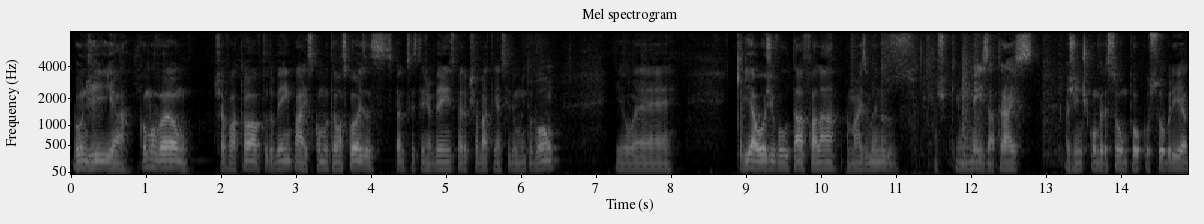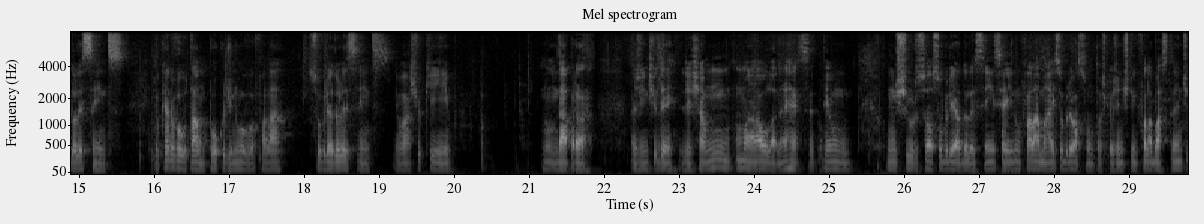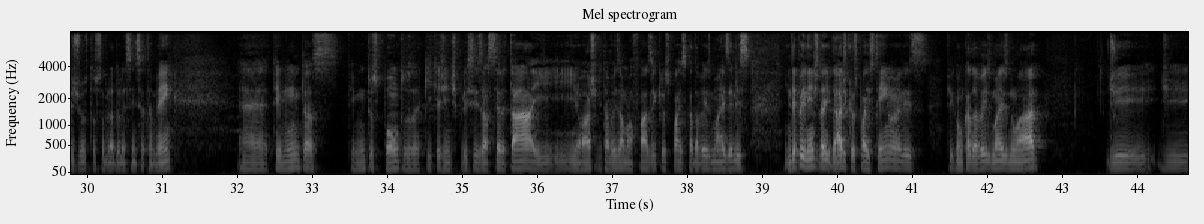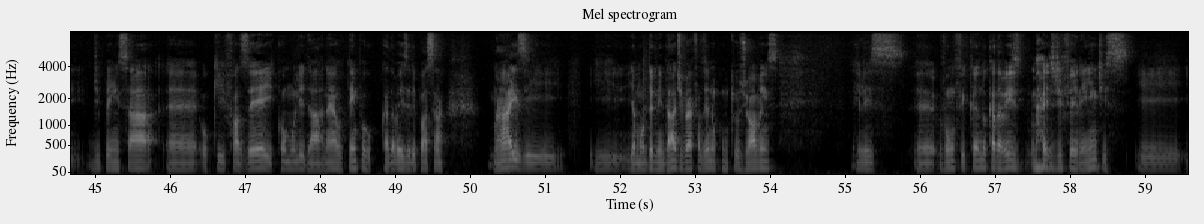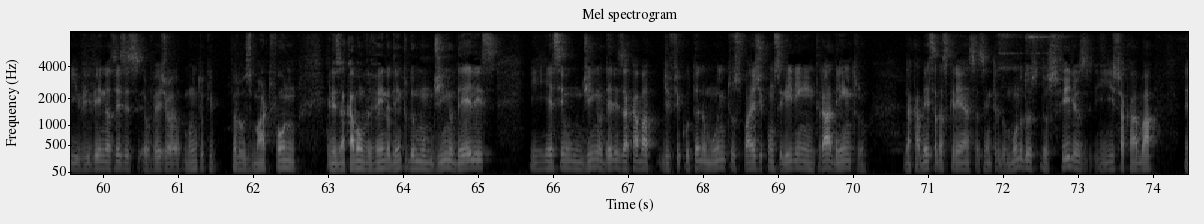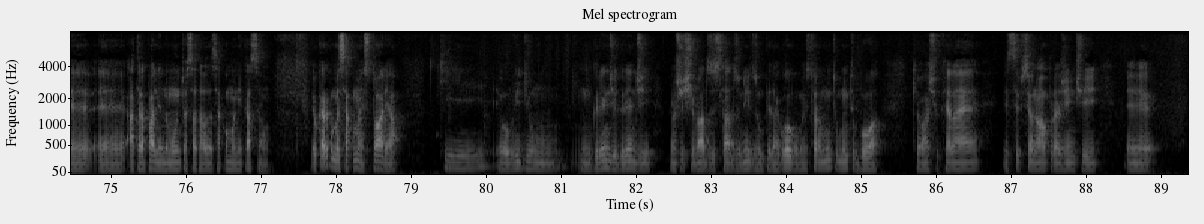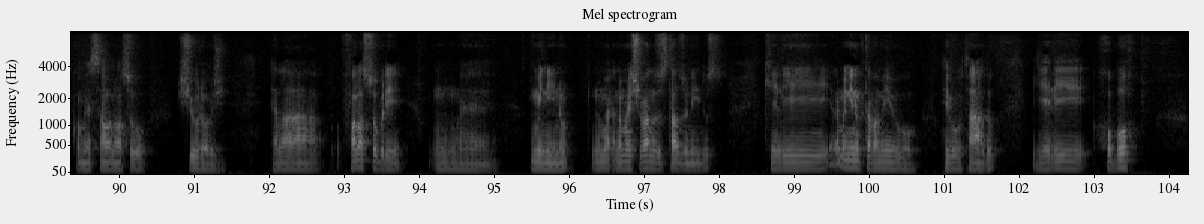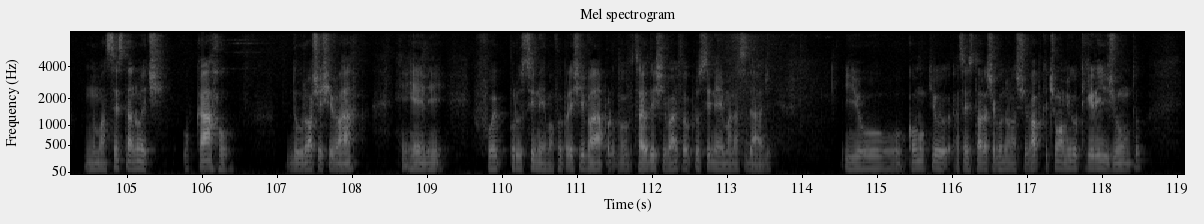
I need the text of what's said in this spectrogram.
Bom dia, como vão? Shavuotov, tudo bem, paz? Como estão as coisas? Espero que vocês estejam bem, espero que o Shabbat tenha sido muito bom. Eu é, queria hoje voltar a falar, há mais ou menos, acho que um mês atrás, a gente conversou um pouco sobre adolescentes. Eu quero voltar um pouco de novo a falar sobre adolescentes. Eu acho que não dá para a gente de, deixar um, uma aula, né? Você ter um, um shiur só sobre a adolescência e não falar mais sobre o assunto. Acho que a gente tem que falar bastante justo sobre a adolescência também. É, tem muitas tem muitos pontos aqui que a gente precisa acertar e, e, eu acho que talvez é uma fase que os pais cada vez mais eles, independente da idade que os pais tenham, eles ficam cada vez mais no ar de, de, de pensar é, o que fazer e como lidar, né? O tempo cada vez ele passa mais e e, e a modernidade vai fazendo com que os jovens eles é, vão ficando cada vez mais diferentes e, e, vivendo às vezes eu vejo muito que pelo smartphone eles acabam vivendo dentro do mundinho deles e esse mundinho deles acaba dificultando muito os pais de conseguirem entrar dentro da cabeça das crianças, dentro do mundo dos, dos filhos e isso acaba é, é, atrapalhando muito essa tal dessa comunicação. Eu quero começar com uma história que eu ouvi de um, um grande, grande Rosh Hashivá dos Estados Unidos, um pedagogo, uma história muito, muito boa, que eu acho que ela é excepcional para a gente é, começar o nosso shiur hoje. Ela fala sobre um, é, um menino, numa, numa nos Estados Unidos, que ele era um menino que estava meio revoltado e ele roubou numa sexta-noite o carro do Rosh Hashivá e ele foi para o cinema, foi para Estivá, saiu de Estivá e foi para o cinema na cidade. E o como que o, essa história chegou no nosso? Porque tinha um amigo que queria ir junto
